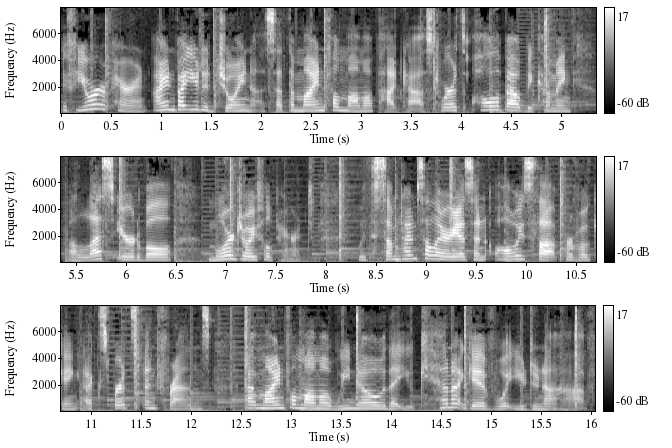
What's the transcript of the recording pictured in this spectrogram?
If you're a parent, I invite you to join us at the Mindful Mama podcast, where it's all about becoming a less irritable, more joyful parent. With sometimes hilarious and always thought provoking experts and friends, at Mindful Mama, we know that you cannot give what you do not have.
